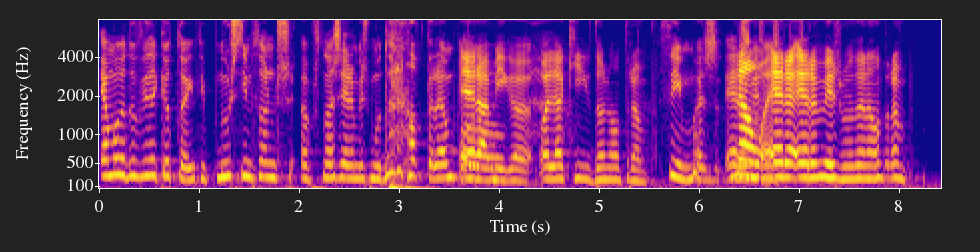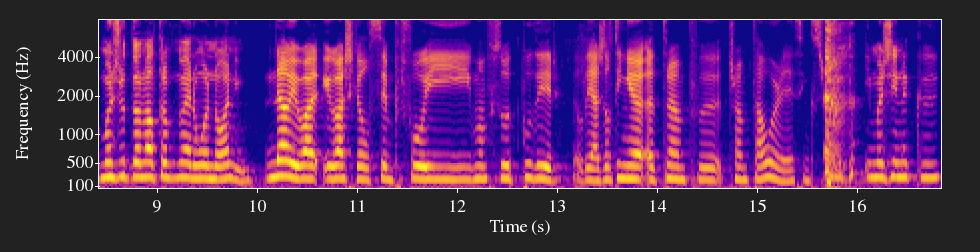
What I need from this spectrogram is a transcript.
é uma dúvida que eu tenho. Tipo, nos Simpsons a personagem era mesmo o Donald Trump? Era, ou- amiga, olha aqui o Donald Trump. Sim, mas era não, mesmo... era, era mesmo o Donald Trump. Mas o Donald Trump não era um anónimo? Não, eu, eu acho que ele sempre foi uma pessoa de poder. Aliás, ele tinha a Trump, Trump Tower, é assim que se chama. Imagina que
